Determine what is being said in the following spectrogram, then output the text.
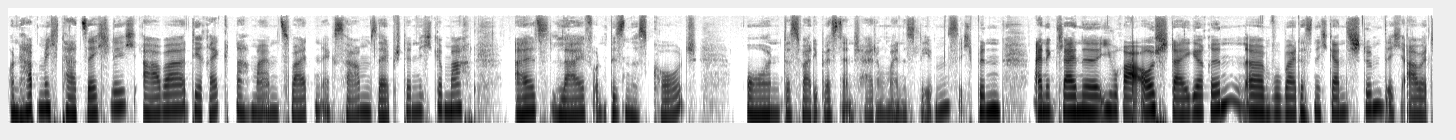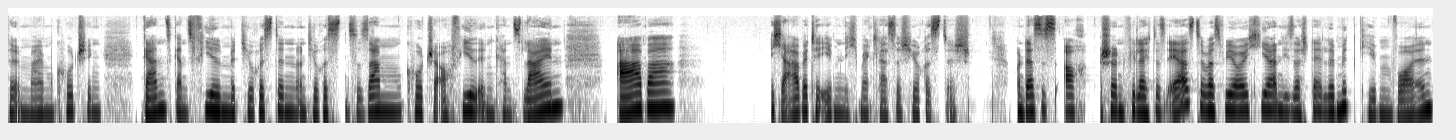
und habe mich tatsächlich aber direkt nach meinem zweiten Examen selbstständig gemacht als Life- und Business Coach und das war die beste Entscheidung meines Lebens. Ich bin eine kleine Jura-Aussteigerin, äh, wobei das nicht ganz stimmt. Ich arbeite in meinem Coaching ganz, ganz viel mit Juristinnen und Juristen zusammen, coache auch viel in Kanzleien, aber ich arbeite eben nicht mehr klassisch juristisch. Und das ist auch schon vielleicht das Erste, was wir euch hier an dieser Stelle mitgeben wollen.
